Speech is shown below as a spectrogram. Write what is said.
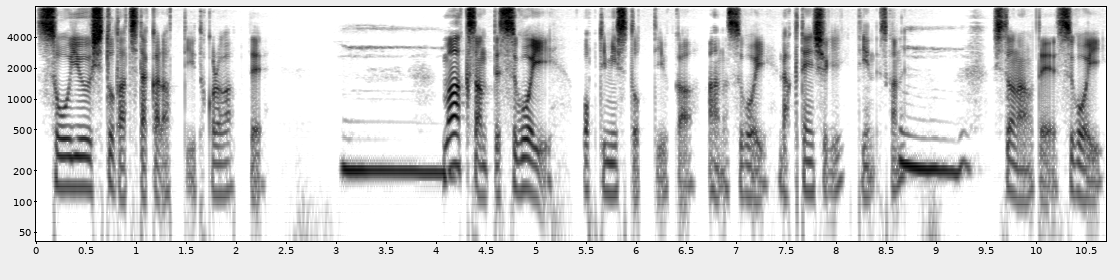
そういう人たちだからっていうところがあって、うんマークさんってすごいオプティミストっていうか、あの、すごい楽天主義っていうんですかね。うん人なので、すごい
